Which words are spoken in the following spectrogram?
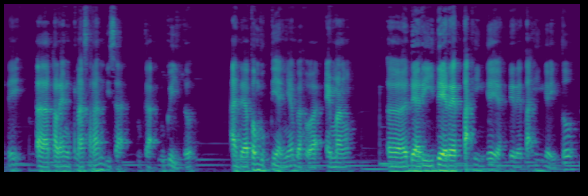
Nanti uh, kalau yang penasaran bisa buka buku itu. Ada pembuktiannya bahwa emang uh, dari deret tak hingga ya, deret tak hingga itu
